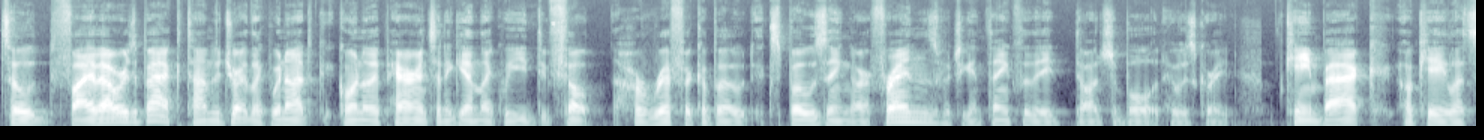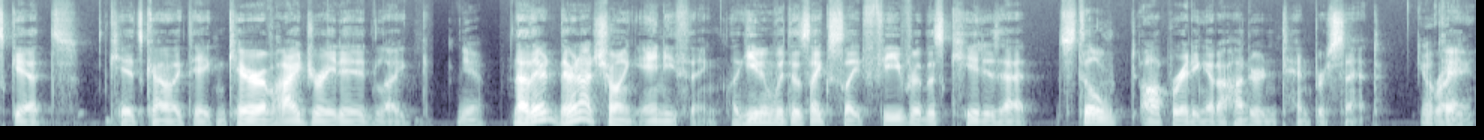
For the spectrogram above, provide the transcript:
so five hours back, time to drive. Like we're not going to the parents, and again, like we felt horrific about exposing our friends, which again, thankfully they dodged a bullet. It was great. Came back. Okay, let's get kids kind of like taken care of, hydrated. Like Yeah. now they're they're not showing anything. Like even with this like slight fever, this kid is at still operating at 110 percent. Okay. Right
